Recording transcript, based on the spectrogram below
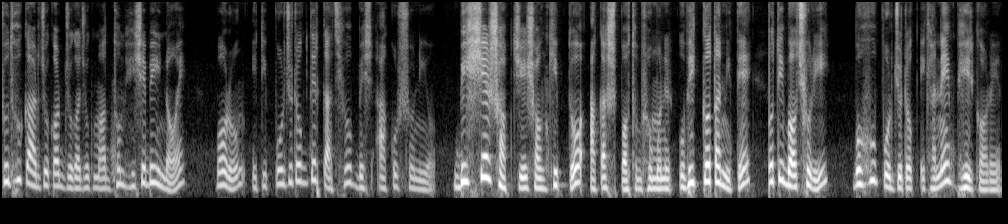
শুধু কার্যকর যোগাযোগ মাধ্যম হিসেবেই নয়, বরং এটি পর্যটকদের কাছেও বেশ আকর্ষণীয়। বিশ্বের সবচেয়ে সংক্ষিপ্ত আকাশপথ ভ্রমণের অভিজ্ঞতা নিতে প্রতি বছরই বহু পর্যটক এখানে ভিড় করেন।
